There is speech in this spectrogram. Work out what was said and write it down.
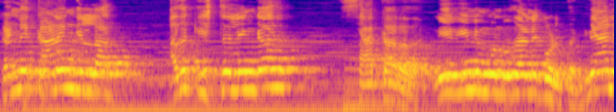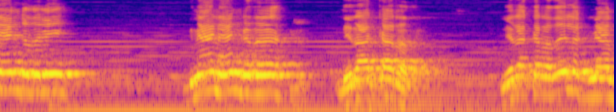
ಕಣ್ಣಿಗೆ ಕಾಣಂಗಿಲ್ಲ. ಅದಕ್ಕೆ ಇಷ್ಟಲಿಂಗ ಸಾಕಾರದ ನೀವು ನಿಮ್ಗೊಂದು ಉದಾಹರಣೆ ಕೊಡುತ್ತ ಜ್ಞಾನ ಹೆಂಗದ ರೀ? ಜ್ಞಾನ ಹೆಂಗದ? ನಿರಾಕಾರದ ನಿರಾಕಾರದ ಇಲ್ಲ ಜ್ಞಾನ?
